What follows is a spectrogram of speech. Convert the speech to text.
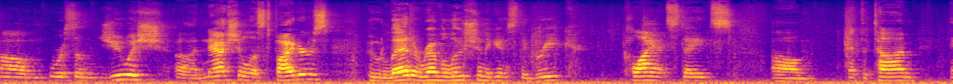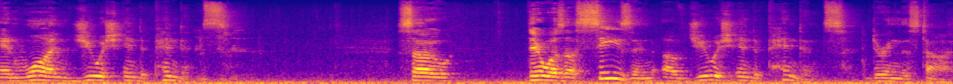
um, were some Jewish uh, nationalist fighters who led a revolution against the Greek client states um, at the time and won Jewish independence. So there was a season of Jewish independence during this time.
